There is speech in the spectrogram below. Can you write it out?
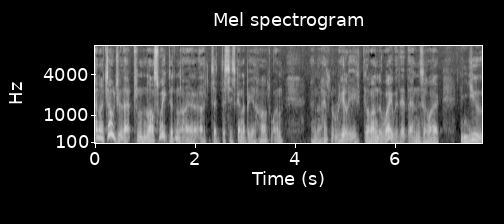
and I told you that from last week, didn't I? I said this is going to be a hard one, and I hadn't really got underway with it then, so I knew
